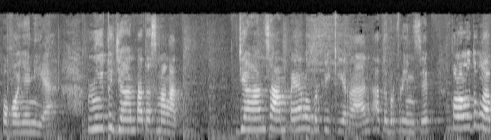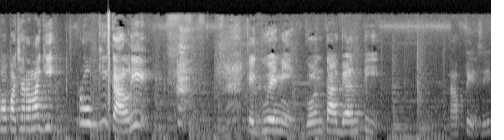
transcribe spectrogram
Pokoknya nih ya, lu itu jangan patah semangat. Jangan sampai lo berpikiran atau berprinsip kalau lo tuh nggak mau pacaran lagi. Rugi kali. Kayak gue nih, gonta ganti. Capek sih.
